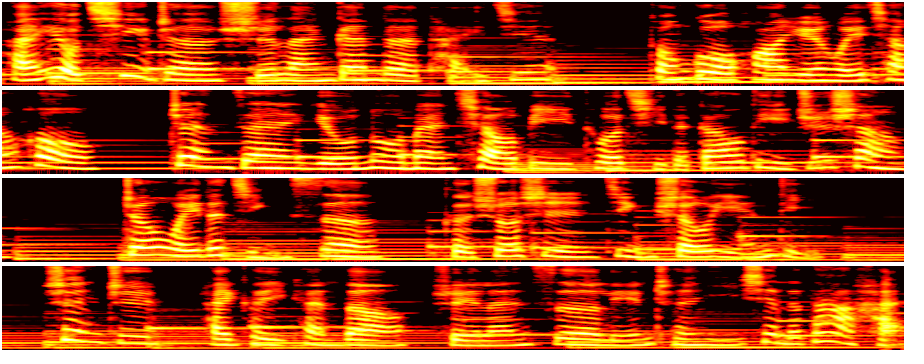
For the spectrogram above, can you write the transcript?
还有砌着石栏杆的台阶，通过花园围墙后，站在由诺曼峭壁托起的高地之上，周围的景色可说是尽收眼底，甚至还可以看到水蓝色连成一线的大海。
